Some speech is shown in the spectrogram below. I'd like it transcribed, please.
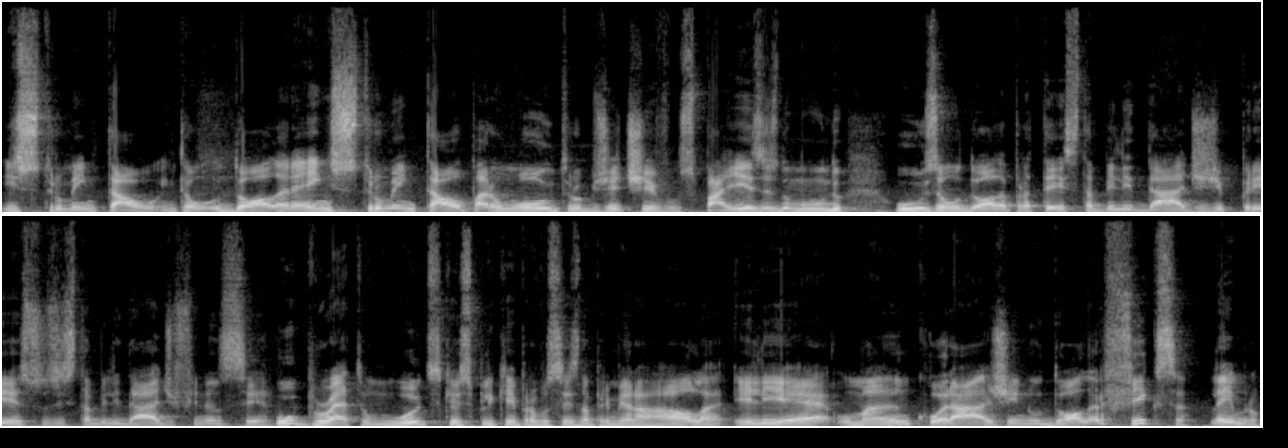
instrumental. Então, o dólar é instrumental para um outro objetivo. Os países do mundo usam o dólar para ter estabilidade de preços, estabilidade financeira. O Bretton Woods, que eu expliquei para vocês na primeira aula, ele é uma ancoragem no dólar fixa. Lembram?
